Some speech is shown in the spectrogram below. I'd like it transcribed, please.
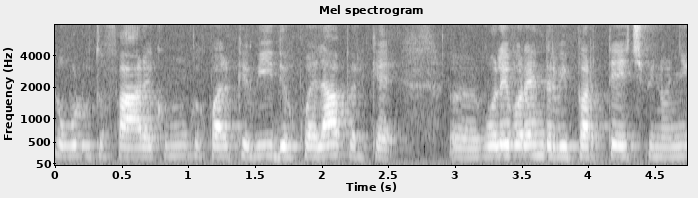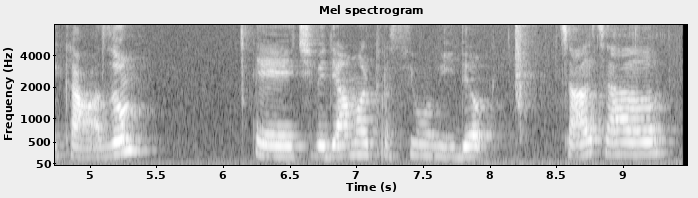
ho voluto fare comunque qualche video qua e là perché eh, volevo rendervi partecipi in ogni caso. E ci vediamo al prossimo video. Ciao ciao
